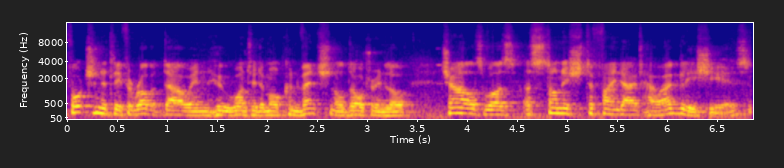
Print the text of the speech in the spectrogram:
Fortunately for Robert Darwin, who wanted a more conventional daughter in law, Charles was astonished to find out how ugly she is.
